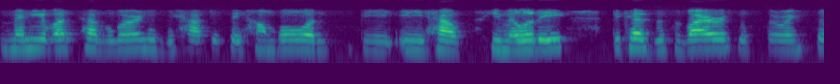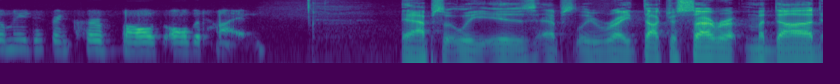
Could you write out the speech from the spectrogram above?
many of us have learned is we have to stay humble and be have humility because this virus is throwing so many different curveballs all the time. Absolutely is absolutely right. Dr. Syra Madad,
